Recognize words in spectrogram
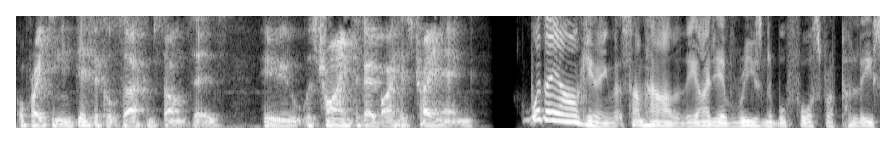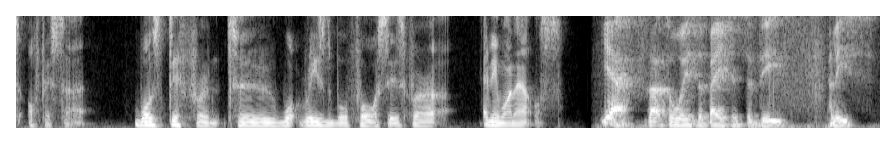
operating in difficult circumstances who was trying to go by his training. Were they arguing that somehow the idea of reasonable force for a police officer was different to what reasonable force is for anyone else? Yes, that's always the basis of these police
